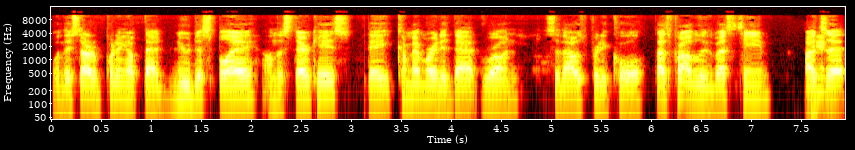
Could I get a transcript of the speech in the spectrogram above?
when they started putting up that new display on the staircase. They commemorated that run, so that was pretty cool. That's probably the best team, I'd Yeah. say.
